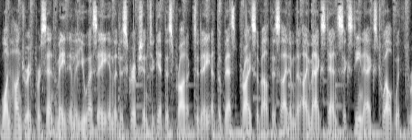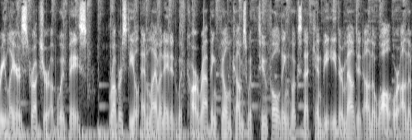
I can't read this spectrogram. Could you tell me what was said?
100% made in the USA in the description to get this product today at the best price about this item the iMag Stand 16x12 with 3 layers structure of wood base, rubber steel and laminated with car wrapping film comes with two folding hooks that can be either mounted on the wall or on the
